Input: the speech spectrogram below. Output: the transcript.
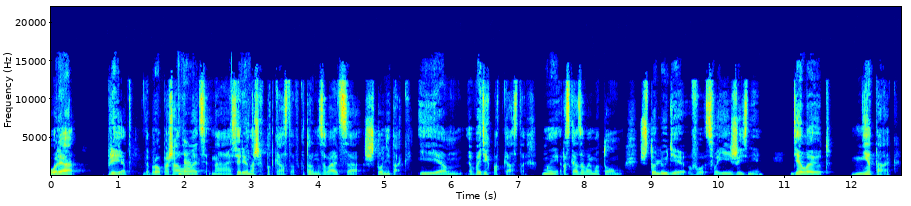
Оля, привет! Добро пожаловать да. на серию наших подкастов, которая называется «Что не так?». И э, в этих подкастах мы рассказываем о том, что люди в своей жизни делают не так,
